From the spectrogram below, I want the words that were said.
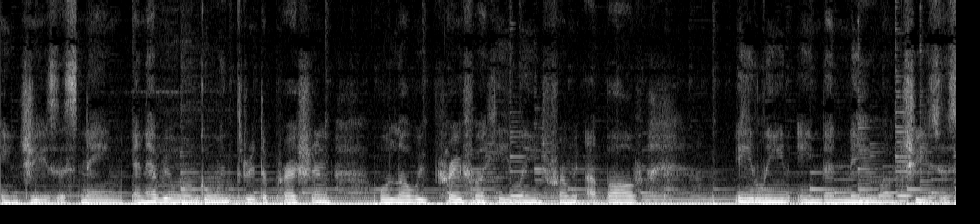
in Jesus' name. And everyone going through depression Oh Lord, we pray for healing from above, healing in the name of Jesus.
